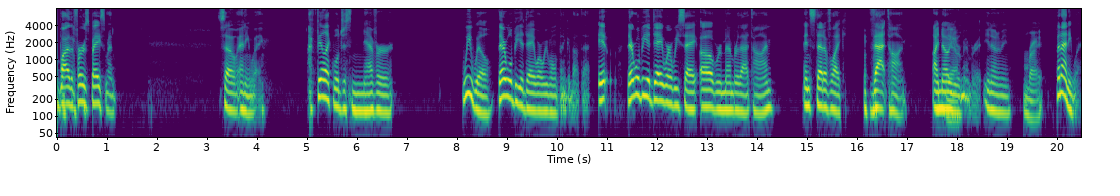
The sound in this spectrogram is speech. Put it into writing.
by the first baseman. So, anyway, I feel like we'll just never, we will. There will be a day where we won't think about that. It, there will be a day where we say, oh, remember that time instead of like that time. I know you remember it. You know what I mean? Right. But anyway,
